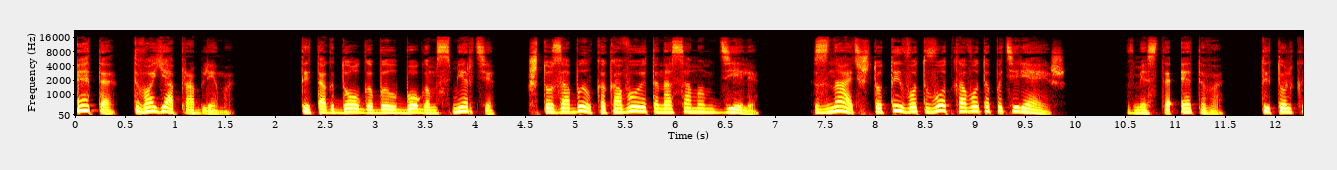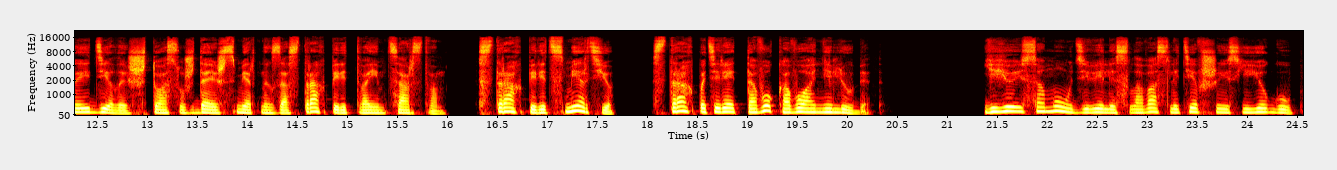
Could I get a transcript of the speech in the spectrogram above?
Это твоя проблема. Ты так долго был богом смерти, что забыл, каково это на самом деле знать, что ты вот-вот кого-то потеряешь. Вместо этого ты только и делаешь, что осуждаешь смертных за страх перед твоим царством, страх перед смертью, страх потерять того, кого они любят. Ее и саму удивили слова, слетевшие с ее губ.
